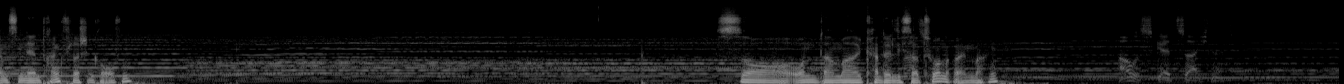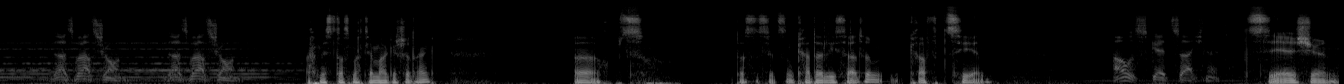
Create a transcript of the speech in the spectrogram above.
ganzen leeren Trankflaschen kaufen. So, und da mal Katalysatoren reinmachen. Ausgezeichnet. Das war's schon. Das war's schon. Ach Mist, das macht der magische Trank. Äh, ups. Das ist jetzt ein Katalysator, Kraft 10. Ausgezeichnet. Sehr schön.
